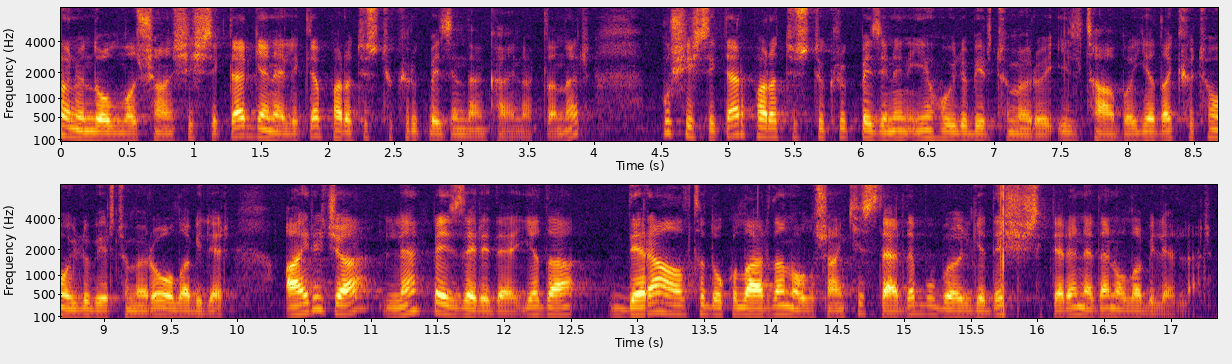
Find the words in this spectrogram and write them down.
önünde oluşan şişlikler genellikle paratüs tükürük bezinden kaynaklanır. Bu şişlikler paratüs tükürük bezinin iyi huylu bir tümörü, iltihabı ya da kötü huylu bir tümörü olabilir. Ayrıca lenf bezleri de ya da deri altı dokulardan oluşan kistler de bu bölgede şişliklere neden olabilirler.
